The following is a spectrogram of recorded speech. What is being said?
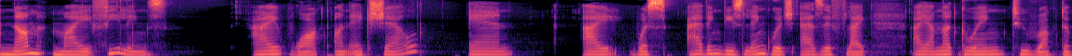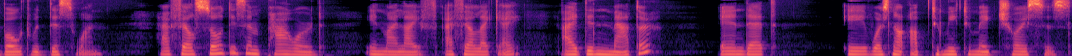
numb my feelings. I walked on eggshell and I was having this language as if like I am not going to rock the boat with this one. I felt so disempowered in my life. I felt like I, I didn't matter and that it was not up to me to make choices.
